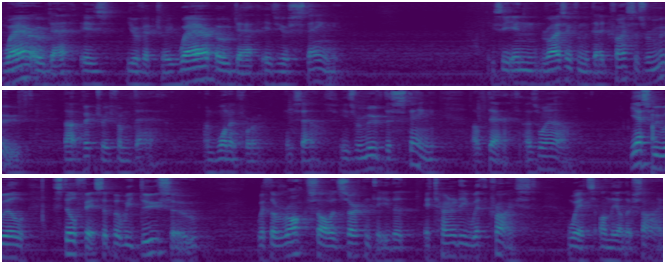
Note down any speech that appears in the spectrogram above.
Where, O death, is your victory? Where, O death, is your sting? You see, in rising from the dead, Christ has removed that victory from death and won it for himself. He's removed the sting of death as well. Yes, we will still face it, but we do so with the rock solid certainty that eternity with Christ waits on the other side.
